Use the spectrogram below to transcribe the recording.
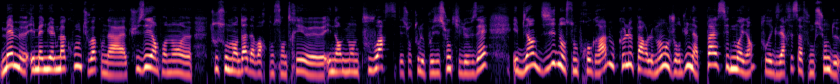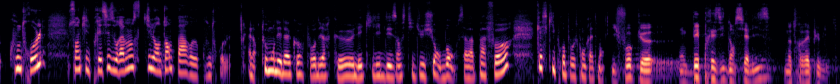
Même euh, Emmanuel Macron, tu vois, qu'on a accusé hein, pendant euh, tout son mandat d'avoir concentré euh, énormément de pouvoir, c'était surtout l'opposition qui le faisait, eh bien dit dans son programme que le Parlement aujourd'hui n'a pas assez de moyens pour exercer sa fonction de contrôle, sans qu'il précise vraiment ce qu'il entend par euh, contrôle. Alors tout le monde est d'accord pour dire que l'équilibre des institutions, bon, ça va pas fort. Qu'est-ce qu'il propose concrètement? Il faut que on déprésidentialise notre République.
